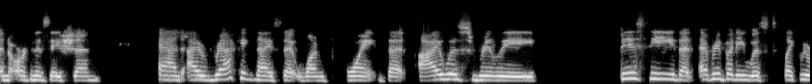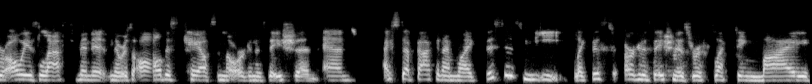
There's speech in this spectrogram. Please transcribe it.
an organization and I recognized at one point that I was really busy, that everybody was like, we were always last minute and there was all this chaos in the organization. And I stepped back and I'm like, this is me. Like, this organization is reflecting my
